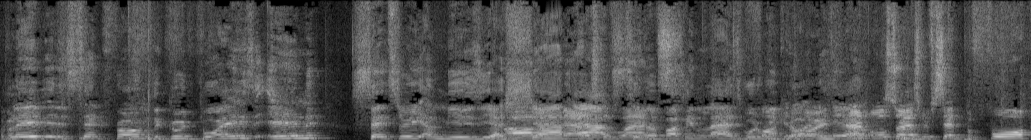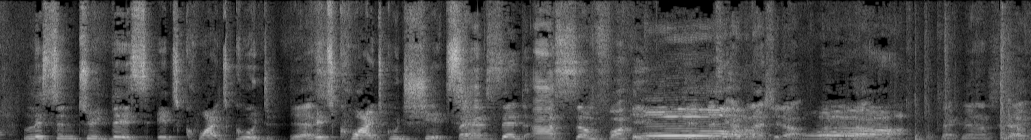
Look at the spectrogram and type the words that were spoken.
I believe it is sent from the good boys in Sensory Amusia. Ah, the Shout out to the fucking lads. What have we got oath. here? And also, as we've said before, listen to this. It's quite good. Yes. It's quite good shit. they have sent us some fucking. Oh. shit. Jesse, open that shit up. Open it up. Oh, Check, man. I'll just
